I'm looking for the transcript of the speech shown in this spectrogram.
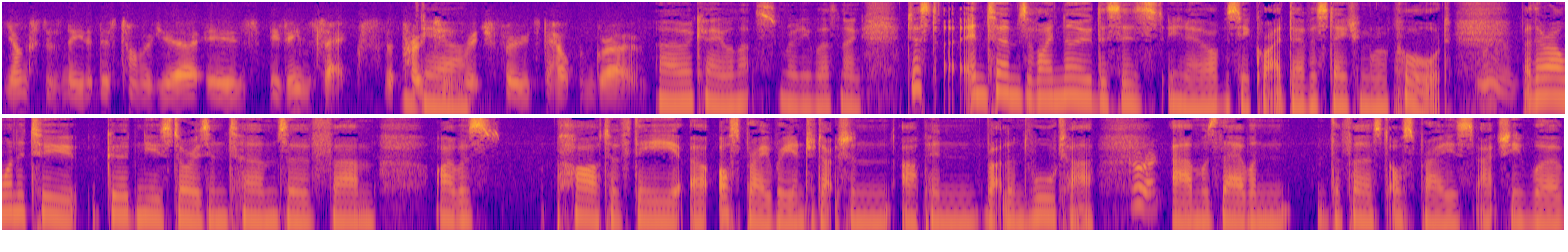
youngsters need at this time of year is is insects, the protein rich foods to help them grow. Oh, okay. Well, that's really worth knowing. Just in terms of, I know this is, you know, obviously quite a devastating report, Mm. but there are one or two good news stories in terms of. Um, I was part of the uh, osprey reintroduction up in Rutland Water. Right. Um, was there when the first ospreys actually were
